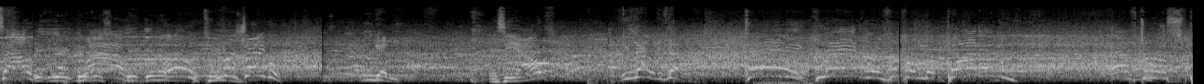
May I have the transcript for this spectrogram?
Assunção. You're, you're, wow. just you're giving oh, he's on a triangle. Look at him. Is he out? He's out. He's out.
